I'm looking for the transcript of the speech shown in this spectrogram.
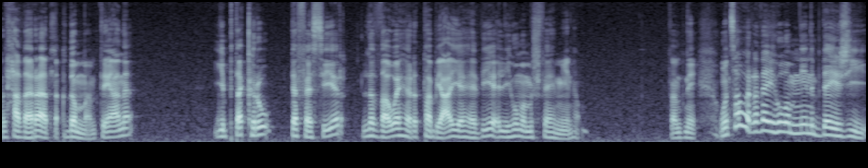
الحضارات القدمة متاعنا يبتكروا تفاسير للظواهر الطبيعية هذه اللي هما مش فاهمينهم. فهمتني؟ ونتصور هذا هو منين بدا يجي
